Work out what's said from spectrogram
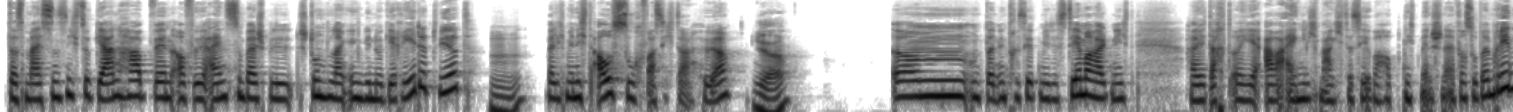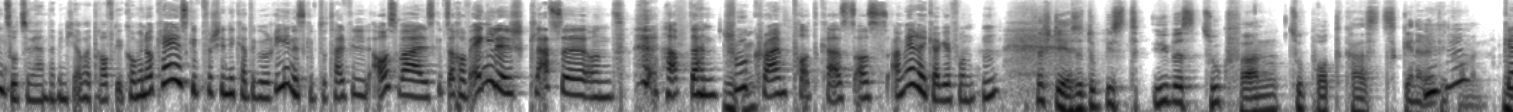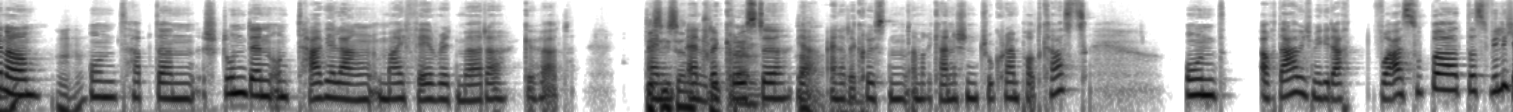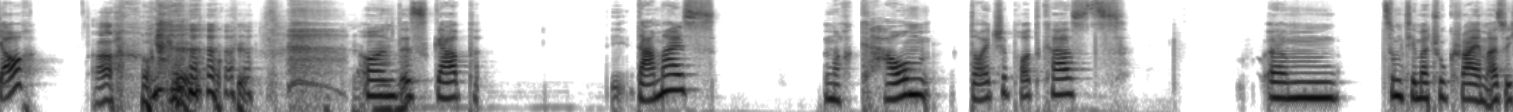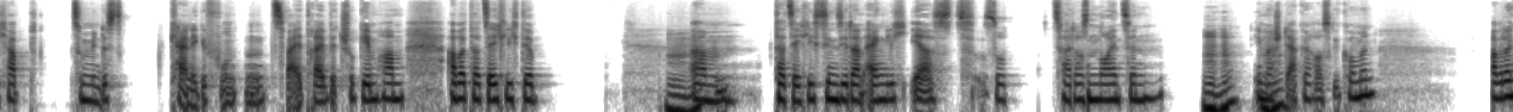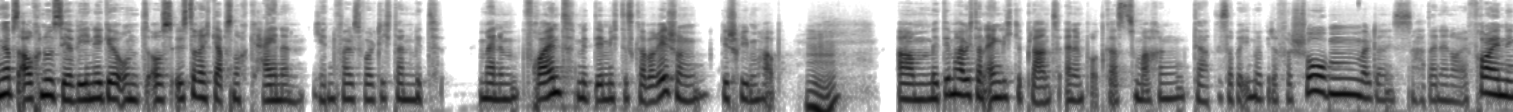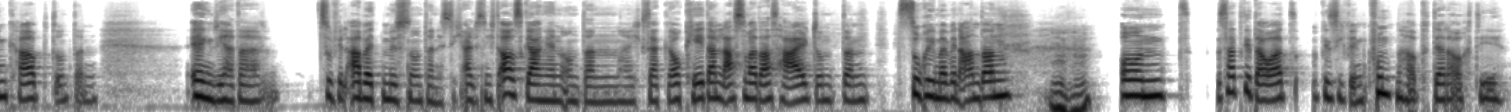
das meistens nicht so gern habe, wenn auf Ö1 zum Beispiel stundenlang irgendwie nur geredet wird, Mhm. weil ich mir nicht aussuche, was ich da höre, Ja. Ähm, und dann interessiert mich das Thema halt nicht, habe ich gedacht, oh je, aber eigentlich mag ich das ja überhaupt nicht, Menschen einfach so beim Reden zuzuhören. Da bin ich aber drauf gekommen, okay, es gibt verschiedene Kategorien, es gibt total viel Auswahl, es gibt's auch auf Englisch, klasse, und habe dann True Crime Podcasts aus Amerika gefunden. Verstehe. Also du bist übers Zugfahren zu Podcasts generell gekommen. Genau. Mhm. Und habe dann Stunden und Tage lang My Favorite Murder gehört. Das ist ein einer True der größte, Crime. ja, Ah, einer der mhm. größten amerikanischen True Crime Podcasts. Und auch da habe ich mir gedacht, wow, super, das will ich auch. Ah, okay, okay. okay. Und Mhm. es gab damals noch kaum deutsche Podcasts ähm, zum Thema True Crime. Also ich habe zumindest keine gefunden. Zwei, drei wird schon gegeben haben. Aber tatsächlich der Mhm. Ähm, tatsächlich sind sie dann eigentlich erst so 2019 Mhm. immer Mhm. stärker rausgekommen. Aber dann gab es auch nur sehr wenige und aus Österreich gab es noch keinen. Jedenfalls wollte ich dann mit meinem Freund, mit dem ich das Kabarett schon geschrieben habe, Mhm. ähm, mit dem habe ich dann eigentlich geplant, einen Podcast zu machen. Der hat es aber immer wieder verschoben, weil dann ist, hat er eine neue Freundin gehabt und dann irgendwie hat er zu viel arbeiten müssen und dann ist sich alles nicht ausgegangen und dann habe ich gesagt, okay, dann lassen wir das halt und dann suche ich mir wen anderen. Mhm. Und es hat gedauert, bis ich wen gefunden habe, der da auch die,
